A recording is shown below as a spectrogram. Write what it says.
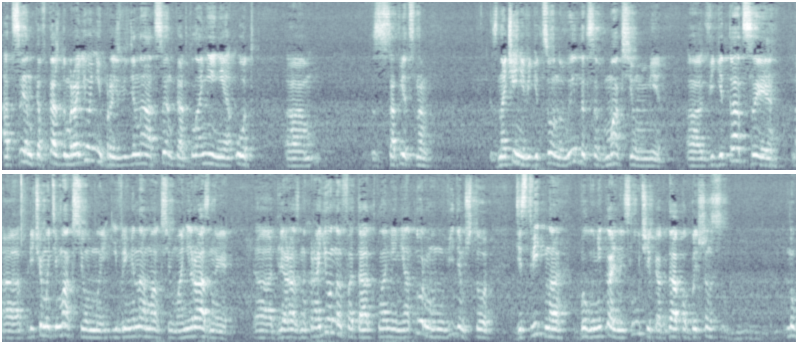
оценка в каждом районе, произведена оценка отклонения от, соответственно, значения вегетационного индекса в максимуме вегетации, причем эти максимумы и времена максимума, они разные Э, для разных районов, это отклонение от нормы, мы видим, что действительно был уникальный случай, когда по большинству, ну,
